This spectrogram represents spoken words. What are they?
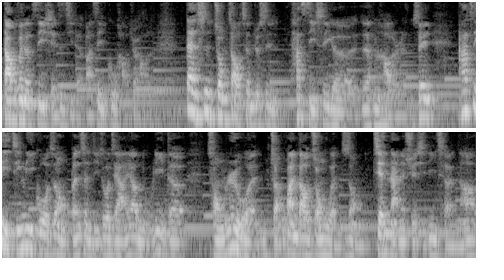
大部分就自己写自己的，把自己顾好就好了。但是钟兆正就是他自己是一个人很好的人，所以他自己经历过这种本省级作家要努力的从日文转换到中文这种艰难的学习历程，然后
